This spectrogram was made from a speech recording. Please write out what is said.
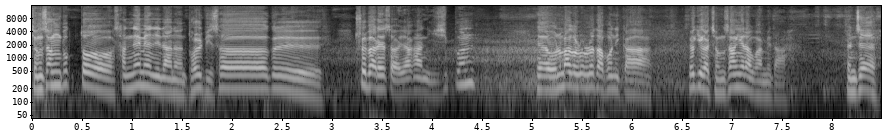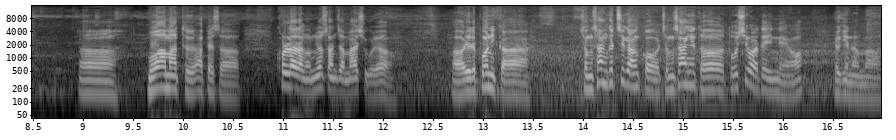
경, 경상북도 산내면이라는 돌비석을 출발해서 약 한 20분 네, 오르막을 오르다 보니까 여기가 정상이라고 합니다. 현재 어, 모아마트 앞에서 콜라랑 음료수 한 잔 마시고요. 어, 이래 보니까 정상 같지가 않고 정상이 더 도시화돼 있네요. 여기는 뭐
